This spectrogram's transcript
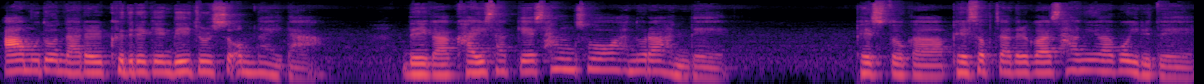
아무도 나를 그들에게 내줄 수 없나이다. 내가 가이사께 상소하노라 한데 베스도가 배석자들과 상의하고 이르되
